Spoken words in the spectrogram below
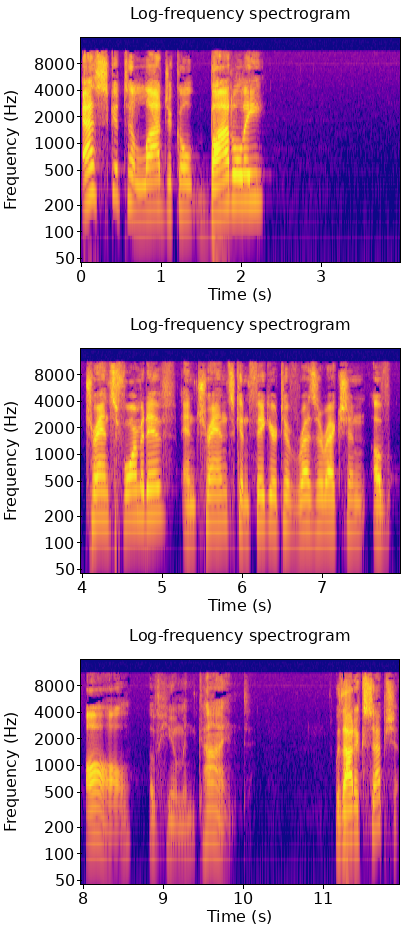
eschatological bodily transformative and transconfigurative resurrection of all of humankind without exception.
